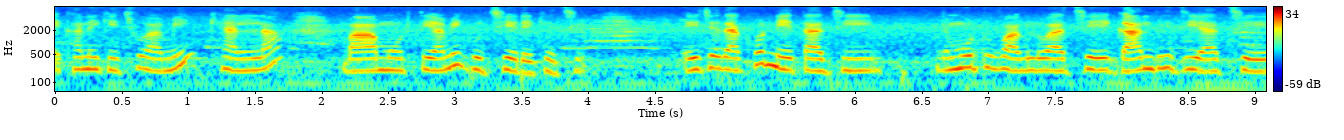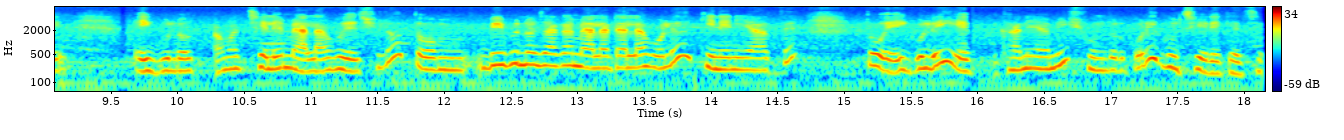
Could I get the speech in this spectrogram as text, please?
এখানে কিছু আমি খেলনা বা মূর্তি আমি গুছিয়ে রেখেছি। এই যে দেখো, নেতাজি, মোটু পাগলু আছে, গান্ধীজি আছে, এইগুলো আমার ছেলে মেলা হয়েছিল। তো বিভিন্ন জায়গায় মেলা টেলা হলে কিনে নিয়ে আসে। তো এইগুলোই এখানে আমি সুন্দর করে গুছিয়ে রেখেছি।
